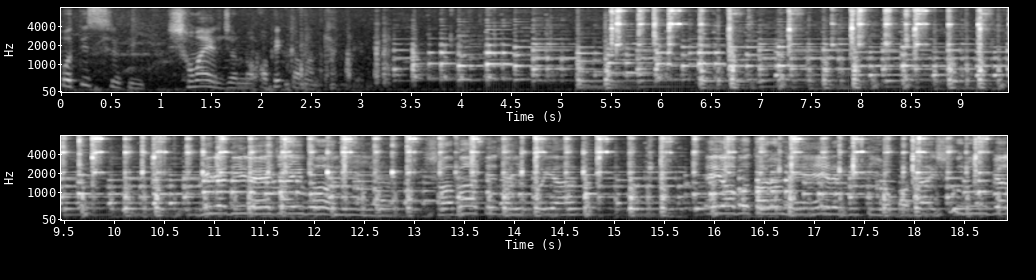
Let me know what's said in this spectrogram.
প্রতিশ্রুতি সময়ের জন্য অপেক্ষামান থাকবেন ধীরে ধীরে যাই এই অবতরণের দ্বিতীয় পর্যায় শুরু গেল।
